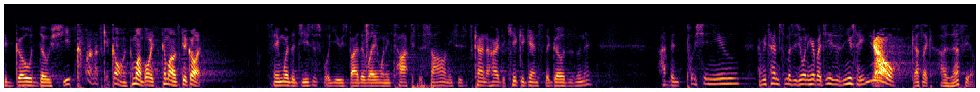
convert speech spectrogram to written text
to goad those sheep. Come on, let's get going. Come on, boys. Come on, let's get going. Same word that Jesus will use, by the way, when he talks to Saul, and he says, It's kind of hard to kick against the goads, isn't it? I've been pushing you. Every time someone says, You want to hear about Jesus? and you say, No! God's like, How does that feel?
